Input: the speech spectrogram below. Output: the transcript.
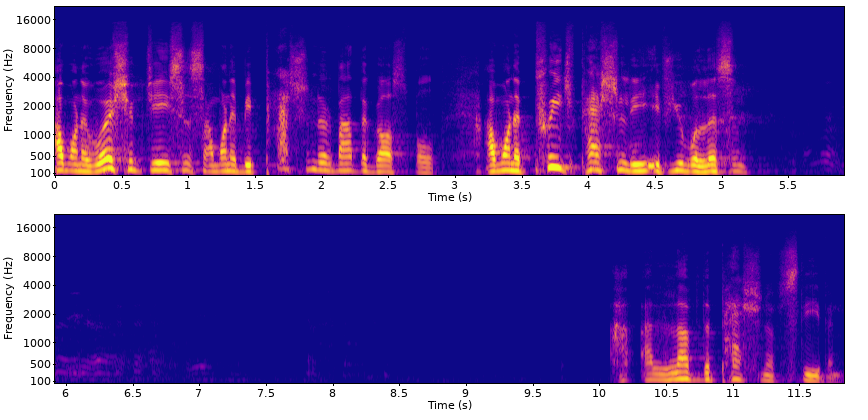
I want to worship Jesus. I want to be passionate about the gospel. I want to preach passionately if you will listen. I love the passion of Stephen.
